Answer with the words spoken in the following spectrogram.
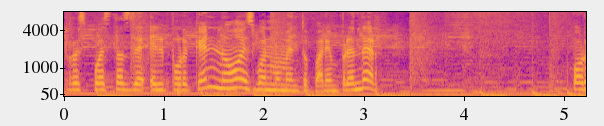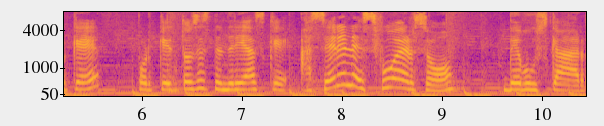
respuestas de el por qué no es buen momento para emprender. ¿Por qué? Porque entonces tendrías que hacer el esfuerzo de buscar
